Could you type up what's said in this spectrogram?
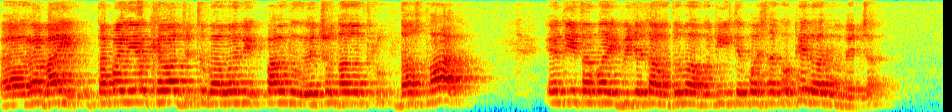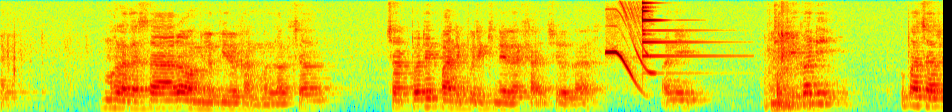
र भाइ तपाईँले यो खेल जित्नुभयो भने पाउनुहुनेछ नगद रु दस लाख यदि तपाईँ विजेता हुनुभयो भने त्यो पैसाको के गर्नुहुनेछ मलाई त साह्रो अमिलो पिरो खानु मन लाग्छ चटपटै पानीपुरी किनेर खान्छु होला। अनि टिभीको नि उपचार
